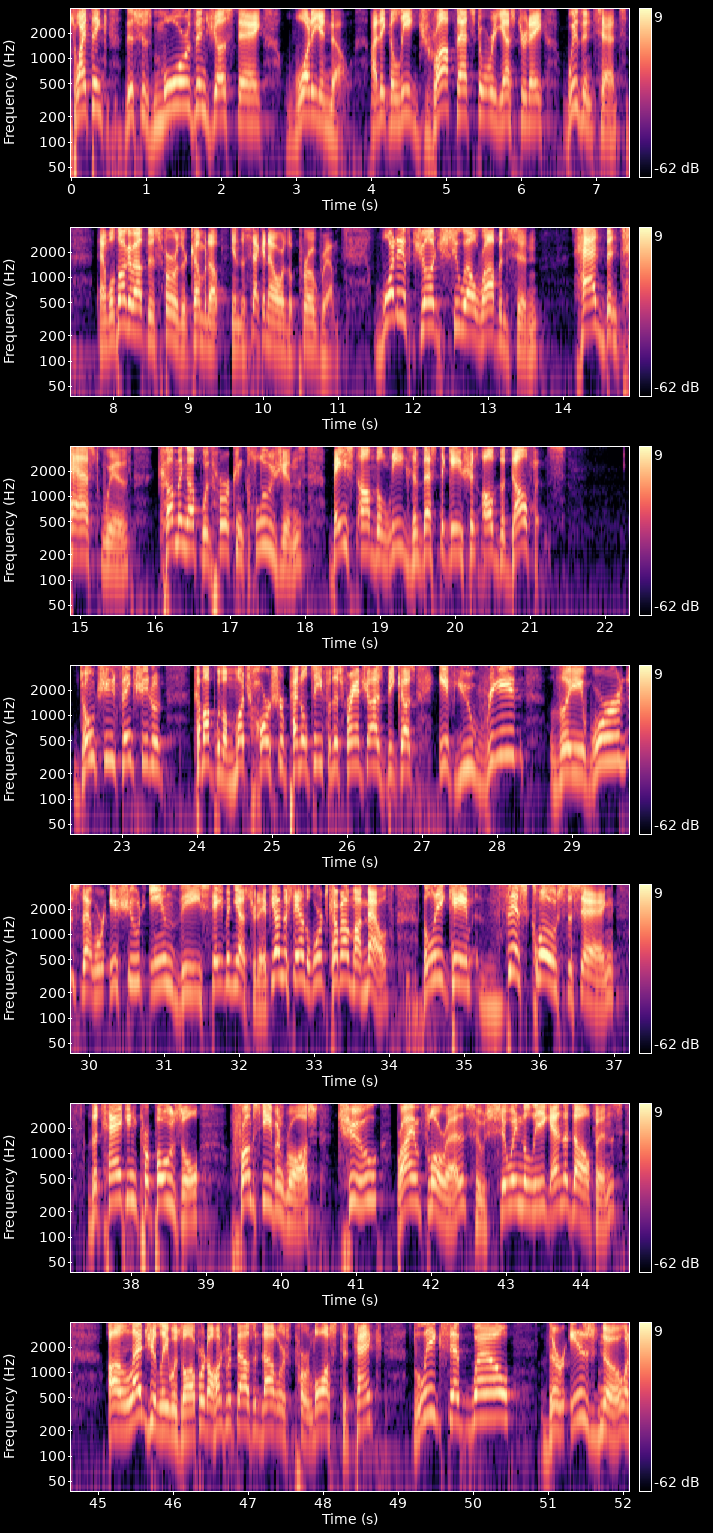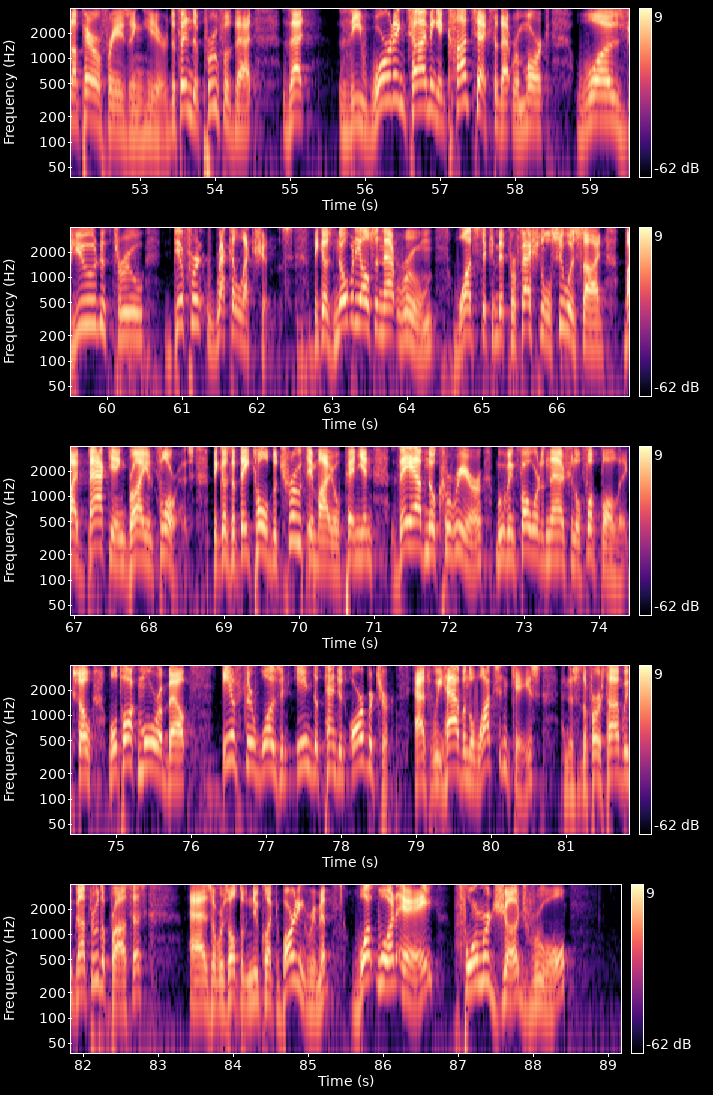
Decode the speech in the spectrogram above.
So I think this is more than just a what do you know? I think the league dropped that story yesterday with intent. And we'll talk about this further coming up in the second hour of the program. What if Judge Sue L. Robinson had been tasked with coming up with her conclusions based on the league's investigation of the Dolphins? Don't you think she'd come up with a much harsher penalty for this franchise? Because if you read the words that were issued in the statement yesterday. If you understand the words coming out of my mouth, the league came this close to saying the tanking proposal from Stephen Ross to Brian Flores, who's suing the league and the Dolphins, allegedly was offered $100,000 per loss to tank. The league said, well, there is no, and I'm paraphrasing here, definitive proof of that, that the wording, timing, and context of that remark was viewed through different recollections because nobody else in that room wants to commit professional suicide by backing Brian Flores. Because if they told the truth, in my opinion, they have no career moving forward in the National Football League. So we'll talk more about if there was an independent arbiter, as we have in the Watson case, and this is the first time we've gone through the process as a result of the new collective bargaining agreement, what would a former judge rule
